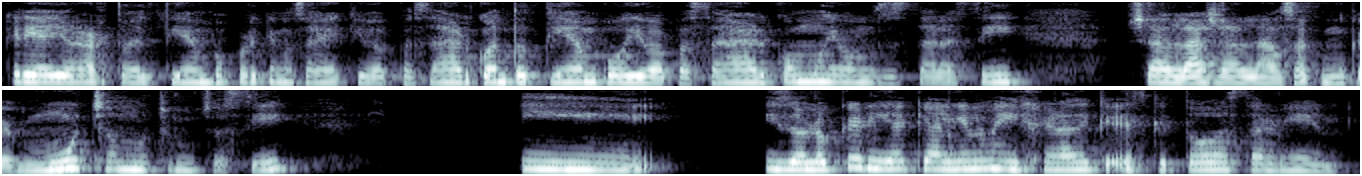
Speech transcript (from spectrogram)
quería llorar todo el tiempo porque no sabía qué iba a pasar, cuánto tiempo iba a pasar, cómo íbamos a estar así, shalá, shalá, o sea, como que mucho, mucho, mucho así. Y, y solo quería que alguien me dijera de que es que todo va a estar bien.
